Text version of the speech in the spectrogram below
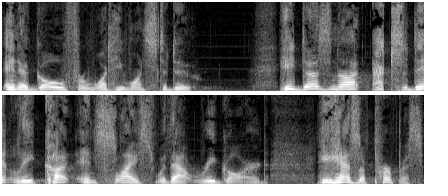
and a goal for what he wants to do. He does not accidentally cut and slice without regard. He has a purpose,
